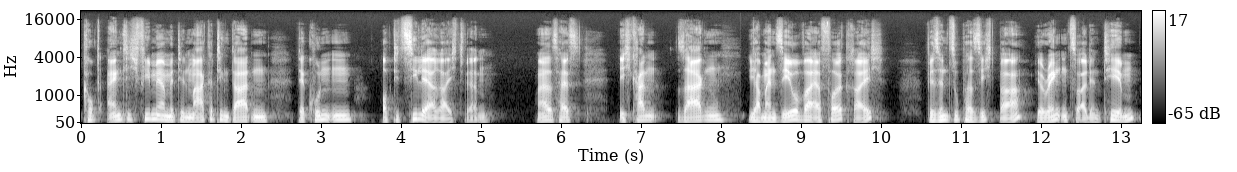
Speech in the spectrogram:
guckt eigentlich viel mehr mit den Marketingdaten der Kunden, ob die Ziele erreicht werden. Ja, das heißt, ich kann sagen, ja, mein SEO war erfolgreich, wir sind super sichtbar, wir ranken zu all den Themen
